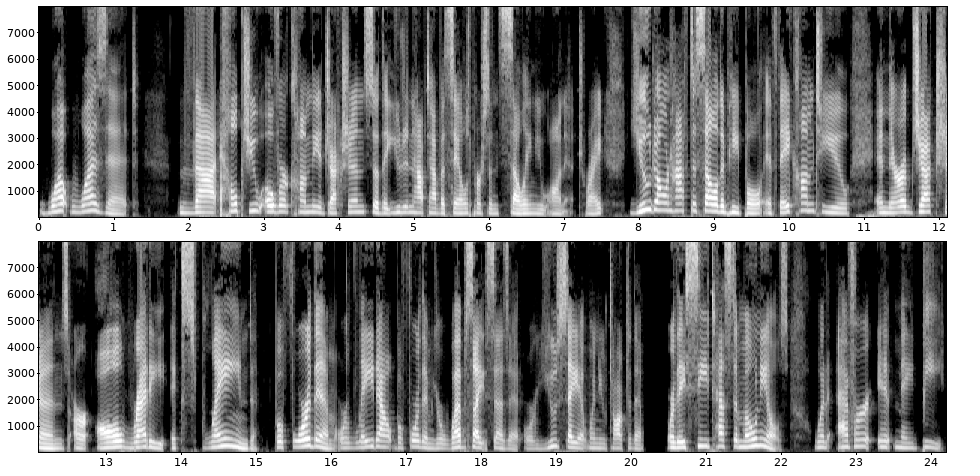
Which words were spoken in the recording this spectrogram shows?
What was it? That helped you overcome the objections so that you didn't have to have a salesperson selling you on it, right? You don't have to sell to people if they come to you and their objections are already explained before them or laid out before them. Your website says it, or you say it when you talk to them, or they see testimonials, whatever it may be.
